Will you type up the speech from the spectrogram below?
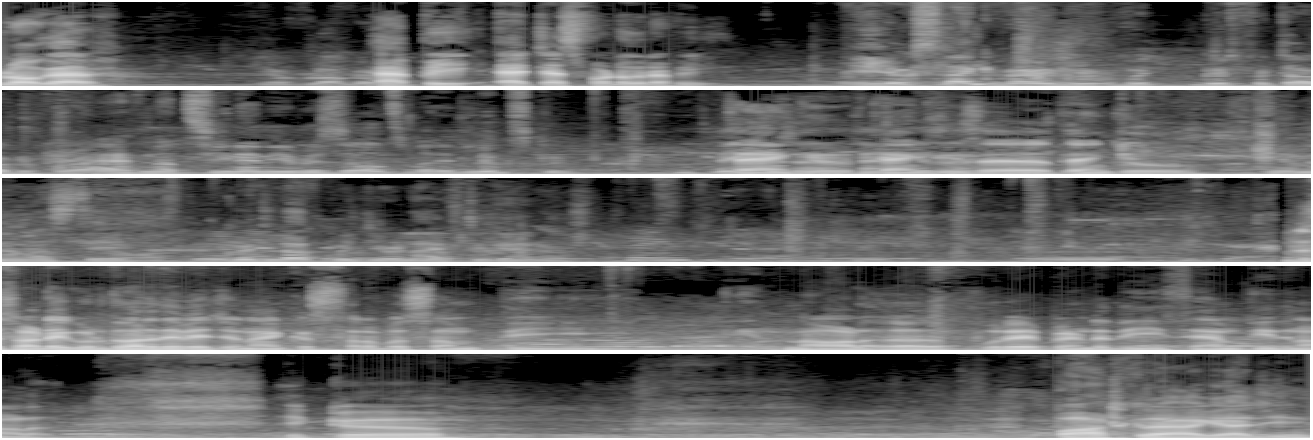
vlogger. He looks like a very good, good photographer. I have not seen any results, but it looks good. Thank you, thank you sir, thank you. Yeah, namaste. Good luck with your life together. ਅੱਜ ਸਾਡੇ ਗੁਰਦੁਆਰੇ ਦੇ ਵਿੱਚ ਨਾ ਇੱਕ ਸਰਬਸੰਮਤੀ ਨਾਲ ਅ, ਪੂਰੇ ਪਿੰਡ ਦੀ ਸਹਿਮਤੀ ਦੇ ਨਾਲ ਇੱਕ ਪਾਠ ਕਰਾਇਆ ਗਿਆ ਜੀ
